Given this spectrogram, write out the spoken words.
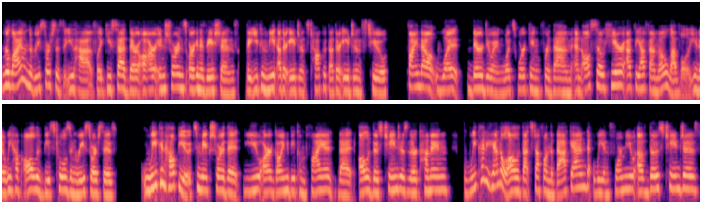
rely on the resources that you have. Like you said, there are insurance organizations that you can meet other agents, talk with other agents to find out what they're doing, what's working for them. And also here at the FMO level, you know, we have all of these tools and resources. We can help you to make sure that you are going to be compliant, that all of those changes that are coming, we kind of handle all of that stuff on the back end. We inform you of those changes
